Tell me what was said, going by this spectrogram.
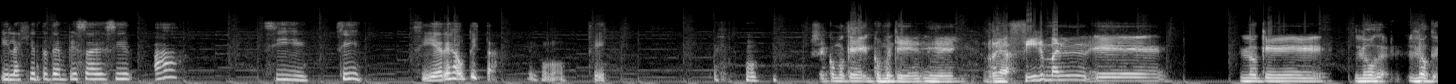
y la gente te empieza a decir, ah, sí, sí, sí eres autista como, sí. O sea, como que, como que eh, reafirman eh, lo que lo, lo, que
